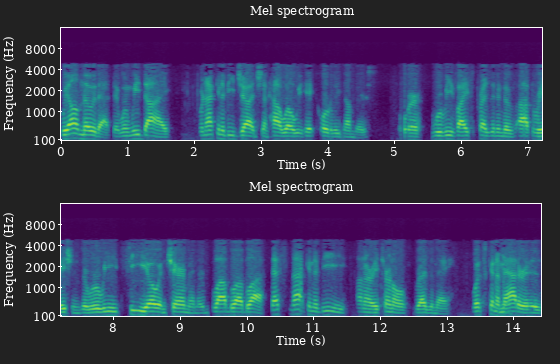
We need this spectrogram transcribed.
We all know that, that when we die, we're not going to be judged on how well we hit quarterly numbers, or were we vice president of operations, or were we CEO and chairman, or blah, blah, blah. That's not going to be on our eternal resume. What's going to matter is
